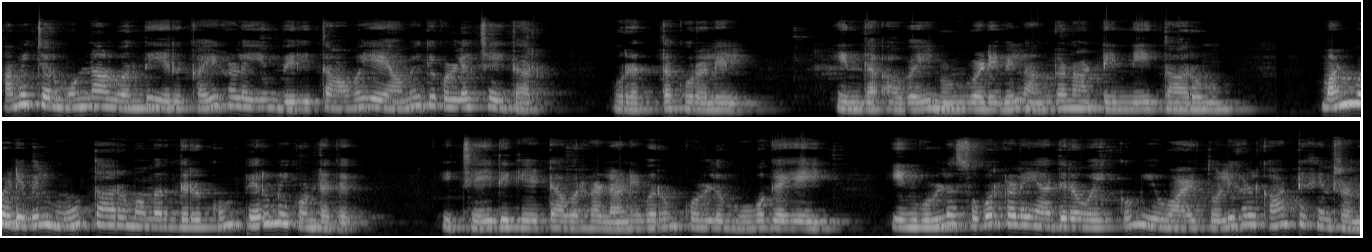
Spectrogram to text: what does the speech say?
அமைச்சர் முன்னால் வந்து இரு கைகளையும் விரித்து அவையை அமைதி கொள்ளச் செய்தார். உரத்த குரலில் இந்த அவை நுண்வடிவில் அங்கநாட்டின் நீத்தாரும் மண் வடிவில் மூத்தாரும் அமர்ந்திருக்கும் பெருமை கொண்டது. இச்செய்தி கேட்டு அவர்கள் அனைவரும் கொள்ளும் உவகையை இங்குள்ள சுவர்களை அதிர வைக்கும் இவ்வாழ்த்தொலிகள் காட்டுகின்றன.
